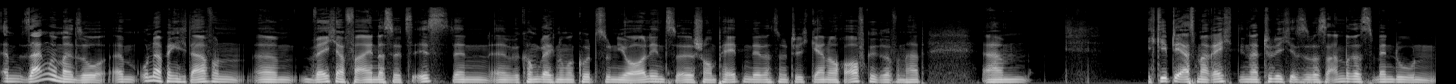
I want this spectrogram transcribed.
Ähm, sagen wir mal so, ähm, unabhängig davon, ähm, welcher Verein das jetzt ist, denn äh, wir kommen gleich nochmal kurz zu New Orleans, äh, Sean Payton, der das natürlich gerne auch aufgegriffen hat. Ähm, ich gebe dir erstmal recht, natürlich ist es was anderes, wenn du,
